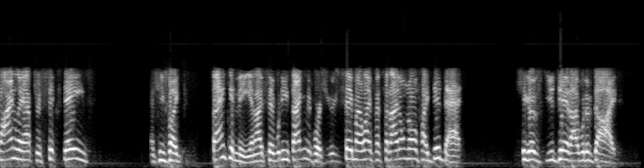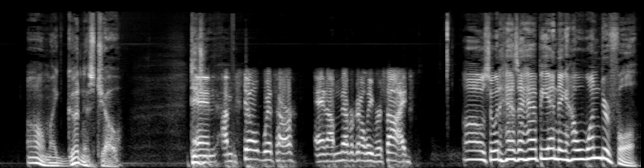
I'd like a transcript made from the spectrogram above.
finally after six days, and she's like thanking me. And I said, "What are you thanking me for?" She goes, "You saved my life." I said, "I don't know if I did that." She goes, "You did. I would have died." Oh my goodness, Joe. and I'm still with her, and I'm never going to leave her side. Oh, so it has a happy ending. How wonderful.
